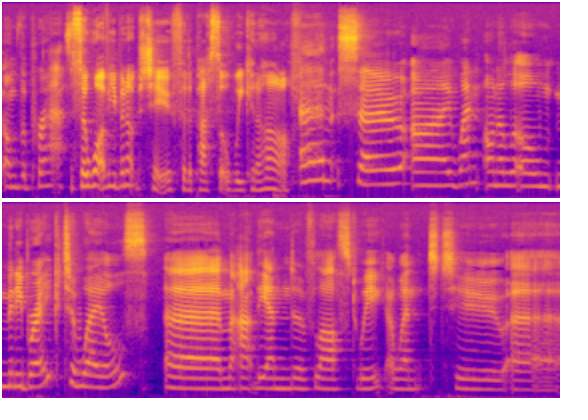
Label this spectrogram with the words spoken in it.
on the press. So what have you been up to for the past sort of week and a half? Um, so I went on a little mini break to Wales. Um, at the end of last week, I went to uh,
